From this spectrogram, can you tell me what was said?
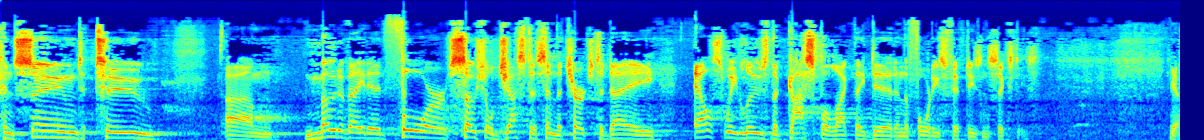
consumed, too um, motivated for social justice in the church today, else we lose the gospel like they did in the 40s, 50s, and 60s. Yeah.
